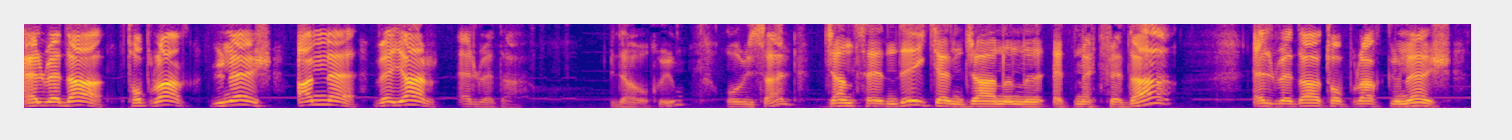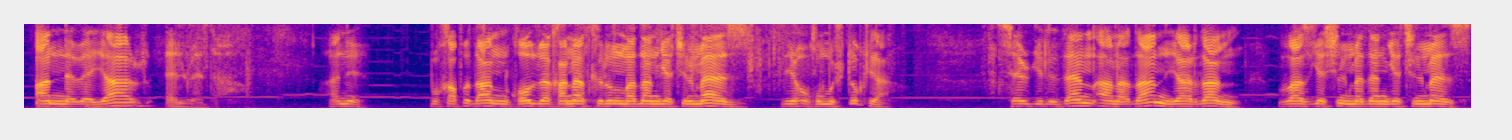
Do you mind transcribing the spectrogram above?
Elveda toprak, güneş, anne ve yar elveda. Bir daha okuyayım. O visal can sendeyken canını etmek feda. Elveda toprak, güneş, anne ve yar elveda. Hani bu kapıdan kol ve kanat kırılmadan geçilmez diye okumuştuk ya. Sevgiliden, anadan, yardan vazgeçilmeden geçilmez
